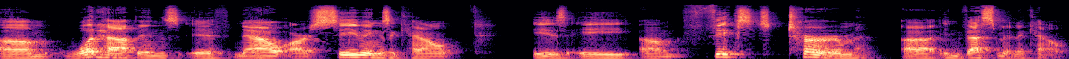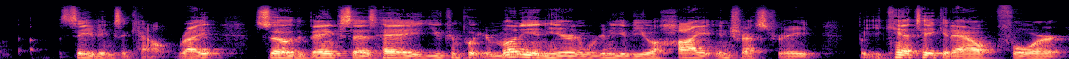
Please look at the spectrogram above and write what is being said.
Um, what happens if now our savings account is a um, fixed term uh, investment account, savings account, right? So the bank says, hey, you can put your money in here and we're going to give you a high interest rate, but you can't take it out for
